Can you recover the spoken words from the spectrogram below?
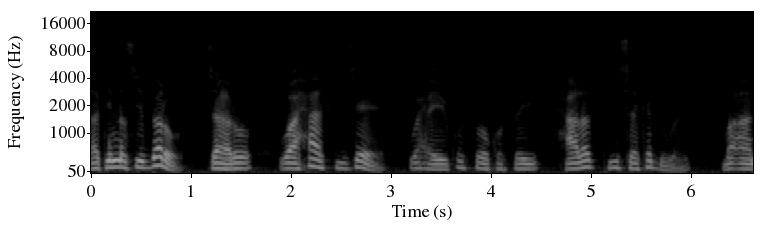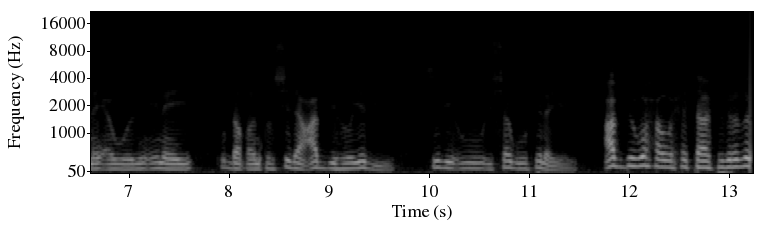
laakiin nasiib daro sahro waa xaaskiisee waxay ku soo kortay xaaladtiisa ka duwan. Ma aanay awoodin inay u dhaqanto sida cabdi hooyadii sidii uu isagu filayey cabdi waxa uu xitaa fikrado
